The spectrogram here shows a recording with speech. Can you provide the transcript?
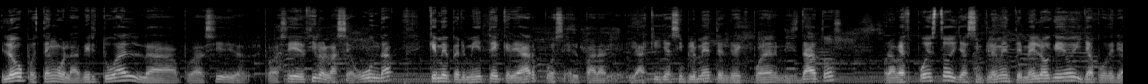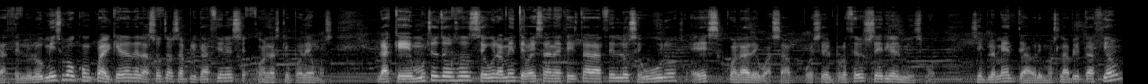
Y luego pues tengo la virtual, la, por, así, por así decirlo, la segunda, que me permite crear pues el paralelo. Y aquí ya simplemente tendré que poner mis datos. Una vez puesto ya simplemente me logueo y ya podría hacerlo. Lo mismo con cualquiera de las otras aplicaciones con las que podemos. La que muchos de vosotros seguramente vais a necesitar hacerlo seguro es con la de WhatsApp. Pues el proceso sería el mismo. Simplemente abrimos la aplicación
